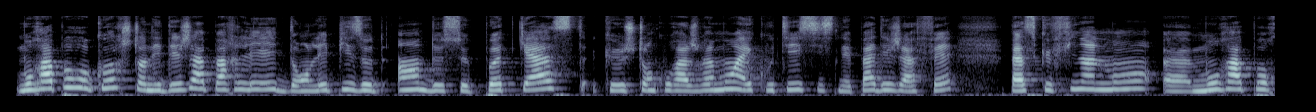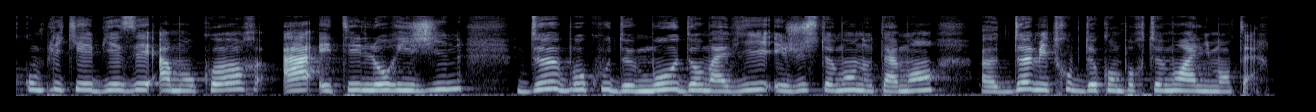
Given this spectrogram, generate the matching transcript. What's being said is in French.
Mon rapport au corps, je t'en ai déjà parlé dans l'épisode 1 de ce podcast que je t'encourage vraiment à écouter si ce n'est pas déjà fait parce que finalement euh, mon rapport compliqué et biaisé à mon corps a été l'origine de beaucoup de maux dans ma vie et justement notamment euh, de mes troubles de comportement alimentaire.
